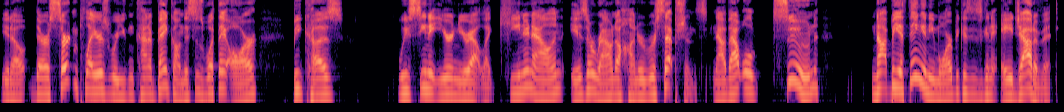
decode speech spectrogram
You know, there are certain players where you can kind of bank on this is what they are because we've seen it year in year out like Keenan Allen is around 100 receptions. Now that will soon not be a thing anymore because he's going to age out of it.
